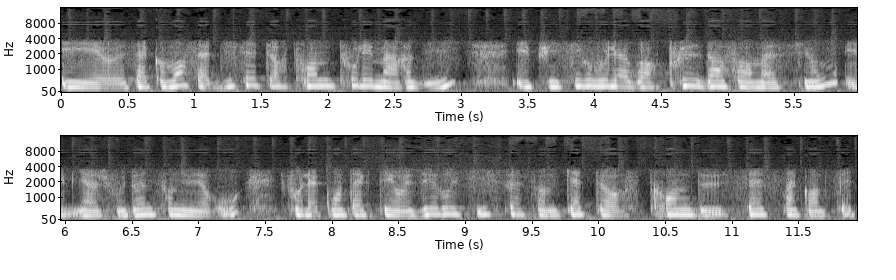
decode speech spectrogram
et euh, ça commence à 17h30 tous les mardis. Et puis si vous voulez avoir plus d'informations, eh bien je vous donne son numéro. Il faut la contacter au 06 74 32 16 57.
